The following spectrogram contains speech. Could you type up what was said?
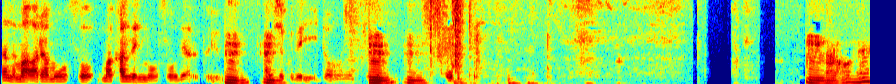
なんでまあ、あれは妄想、まあ完全に妄想であるといううん。解釈でいいと思います。けど、うん。うん。うん、なるほどね。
